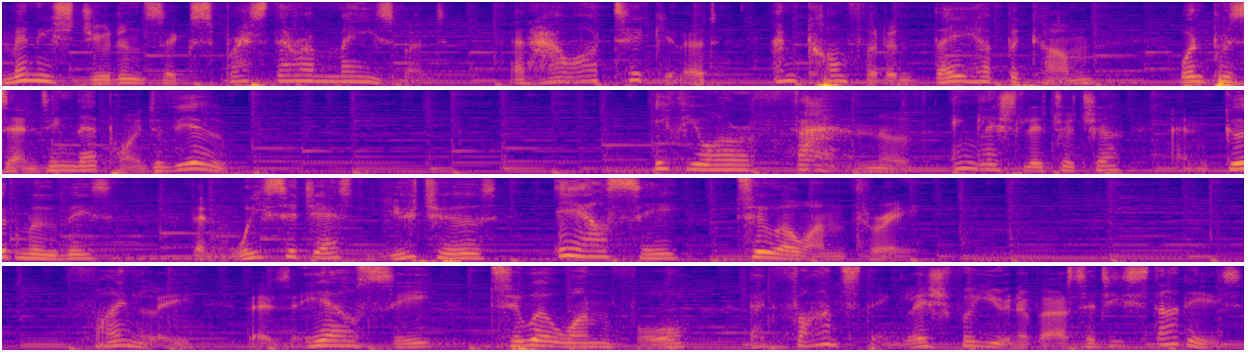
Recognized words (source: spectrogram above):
many students express their amazement at how articulate and confident they have become when presenting their point of view. If you are a fan of English literature and good movies, then we suggest you choose ELC 2013. Finally, there's ELC 2014 Advanced English for University Studies.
